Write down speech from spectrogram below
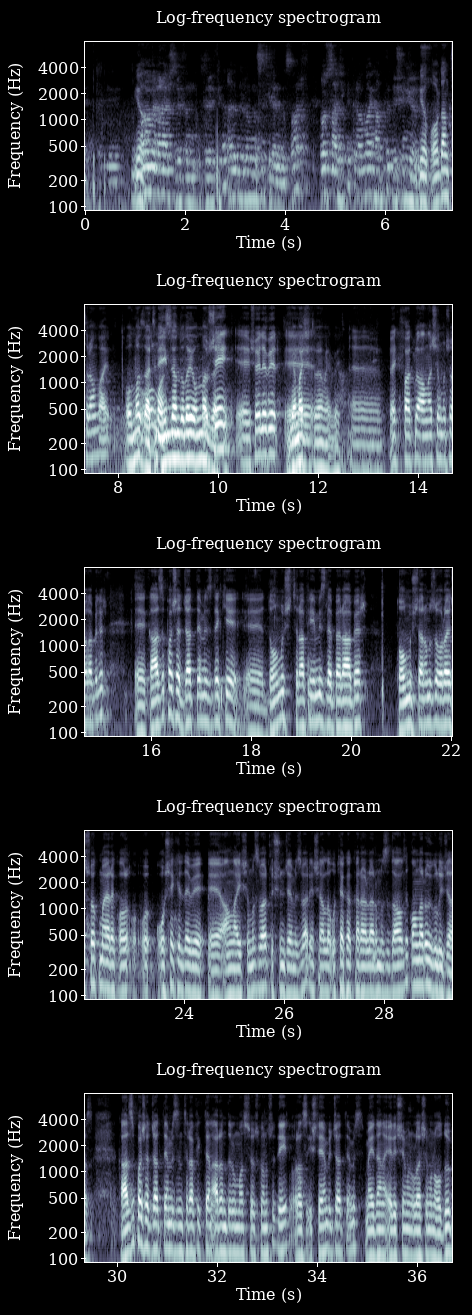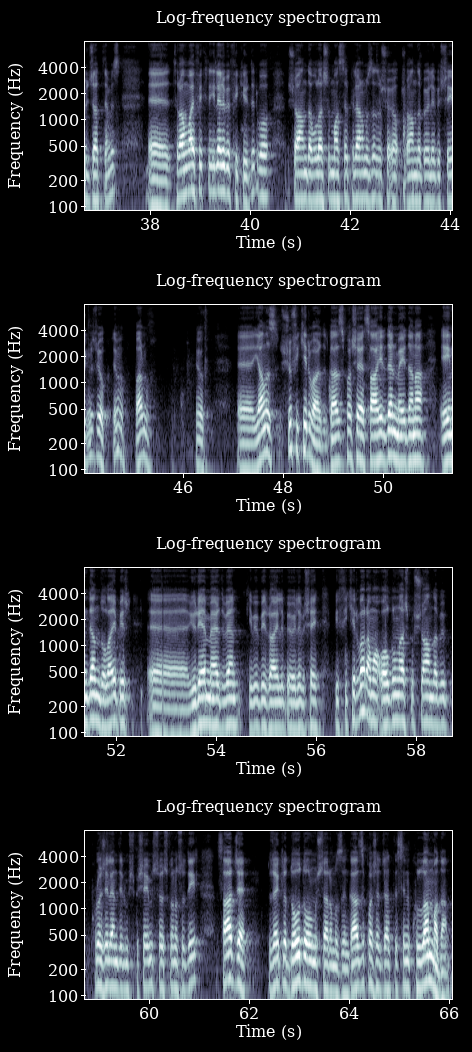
E, Yok. tamamen araç trafiğinin, trafiğinden arındırılması planımız var. Nostaljik bir tramvay hattı düşünüyoruz. yok oradan tramvay Olmaz zaten Olmaz. eğimden dolayı olmaz o zaten. şey e, şöyle bir e, Yamaç tramvayı belki. Ee, belki farklı anlaşılmış olabilir. Ee, Gazi Paşa Caddemizdeki e, dolmuş trafiğimizle beraber dolmuşlarımızı oraya sokmayarak o, o, o şekilde bir e, anlayışımız var, düşüncemiz var. İnşallah UTK kararlarımızı da aldık, onları uygulayacağız. Gazi Paşa Caddemizin trafikten arındırılması söz konusu değil. Orası işleyen bir caddemiz. Meydana erişimin, ulaşımın olduğu bir caddemiz. E, tramvay fikri ileri bir fikirdir. Bu şu anda ulaşım master planımızda da şu, şu anda böyle bir şeyimiz yok değil mi? Var mı? Yok. E, yalnız şu fikir vardır. Gazi Paşa'ya sahilden meydana eğimden dolayı bir e, yürüyen merdiven gibi bir raylı bir öyle bir şey bir fikir var ama olgunlaşmış şu anda bir projelendirilmiş bir şeyimiz söz konusu değil. Sadece özellikle Doğu dolmuşlarımızın Gazi Paşa Caddesi'ni kullanmadan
